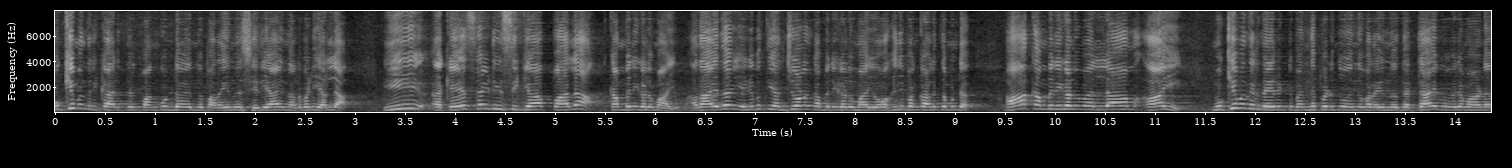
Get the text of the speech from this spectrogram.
മുഖ്യമന്ത്രി കാര്യത്തിൽ പങ്കുണ്ട് എന്ന് പറയുന്നത് ശരിയായ നടപടിയല്ല. ഈ കെ എസ് ഐ ഡി സിക്ക് പല കമ്പനികളുമായും അതായത് എഴുപത്തി അഞ്ചോളം കമ്പനികളുമായി ഓഹരി പങ്കാളിത്തമുണ്ട്. ആ കമ്പനികളുമെല്ലാം ആയി മുഖ്യമന്ത്രി നേരിട്ട് ബന്ധപ്പെടുന്നു എന്ന് പറയുന്നത് തെറ്റായ വിവരമാണ്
